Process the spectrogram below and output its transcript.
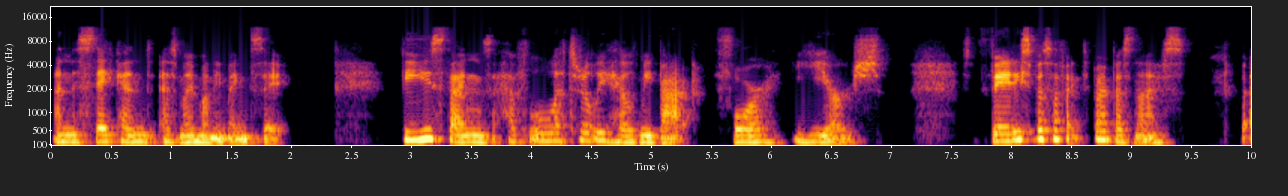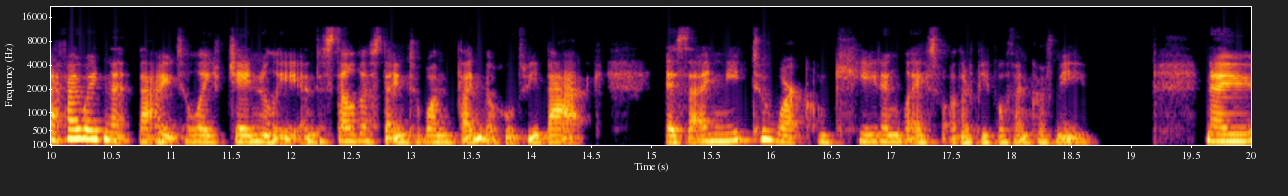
And the second is my money mindset. These things have literally held me back for years. It's very specific to my business. But if I widen it, that out to life generally and distill this down to one thing that holds me back, is that I need to work on caring less what other people think of me. Now,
